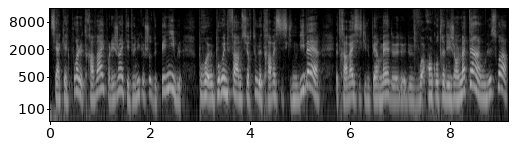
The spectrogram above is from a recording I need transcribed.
c'est à quel point le travail pour les gens était devenu quelque chose de pénible. Pour, euh, pour une femme, surtout, le travail, c'est ce qui nous libère. Le travail, c'est ce qui nous permet de, de, rencontrer des gens le matin ou le soir.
